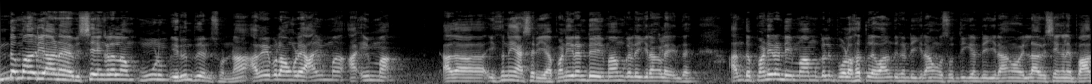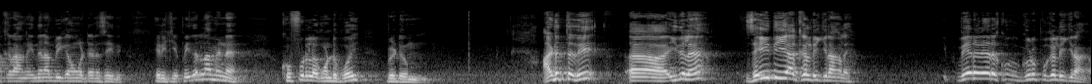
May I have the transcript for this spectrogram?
இந்த மாதிரியான விஷயங்களெல்லாம் மூணும் இருந்துன்னு சொன்னால் அதே போல் அவங்களுடைய ஐம்மா ஐம்மா அதா இசனை ஆசரியா பன்னிரெண்டு இமாம்கள் இருக்கிறாங்களே இந்த அந்த பன்னிரெண்டு இமாம்களும் இப்போ உலகத்தில் வாழ்ந்து கண்டிக்கிறாங்க சுற்றி கண்டிக்கிறாங்க எல்லா விஷயங்களையும் பார்க்குறாங்க. இந்த நம்பிக்கை அவங்கள்ட்ட என்ன செய்யுது இருக்கு. இப்போ இதெல்லாம் என்ன? குஃபுரில் கொண்டு போய் விடும். அடுத்தது இதில் ஜெய்தியாக்கள் இருக்கிறாங்களே வேறு வேறு கு- குரூப்புகள் இருக்கிறாங்க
